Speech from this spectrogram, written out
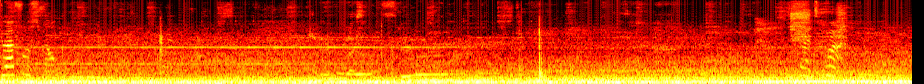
giraffe will smell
